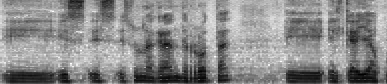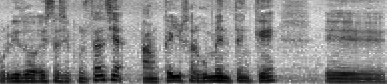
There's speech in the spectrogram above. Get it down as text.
es, es, es una gran derrota eh, el que haya ocurrido esta circunstancia, aunque ellos argumenten que eh,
